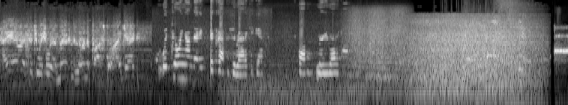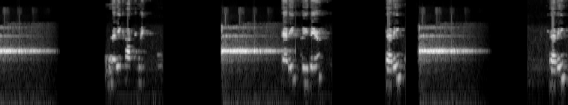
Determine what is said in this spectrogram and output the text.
I am in a situation with American 11, a possible hijack. What's going on, Betty? The crap is erratic again. Problem very erratic. Betty, talk to me. Betty, are you there? Betty? Betty?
